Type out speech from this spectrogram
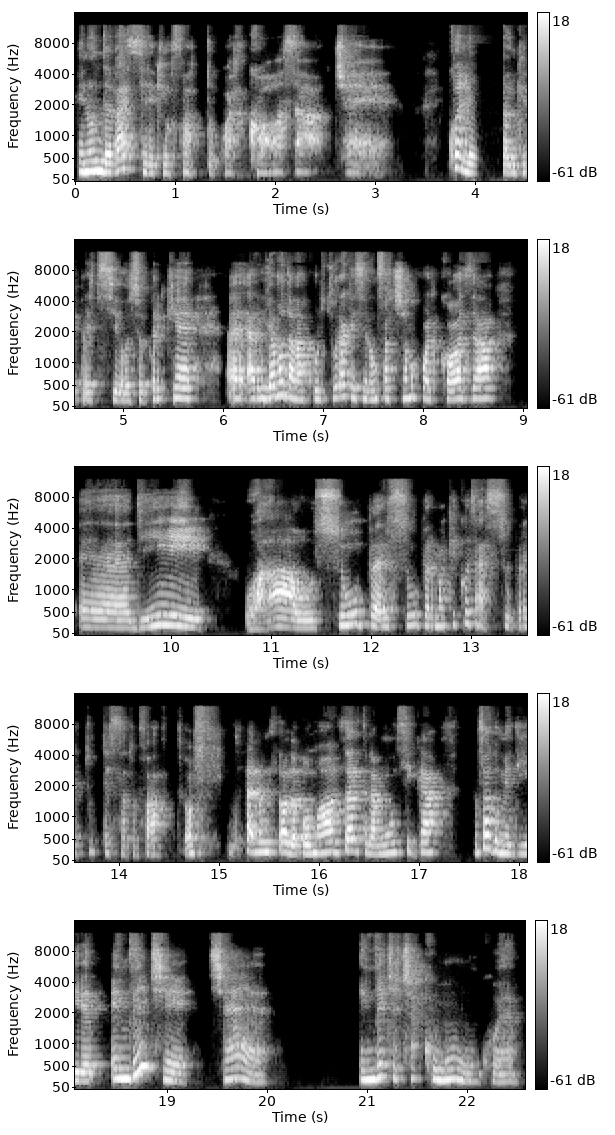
e non deve essere che ho fatto qualcosa, cioè, quello è anche prezioso perché eh, arriviamo da una cultura che se non facciamo qualcosa eh, di Wow, super, super, ma che cos'è super? E tutto è stato fatto. Cioè, non so, dopo Mozart, la musica, non so come dire, e invece c'è, e invece c'è comunque,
